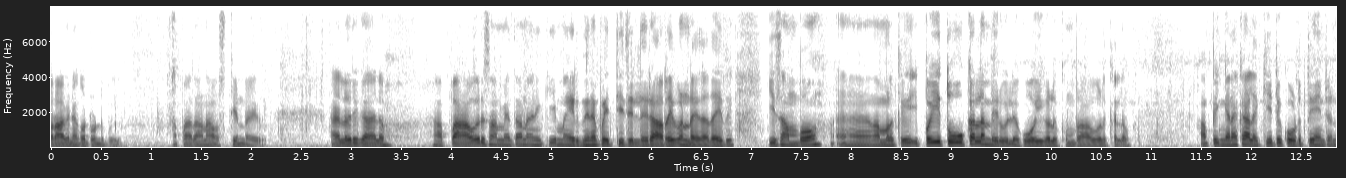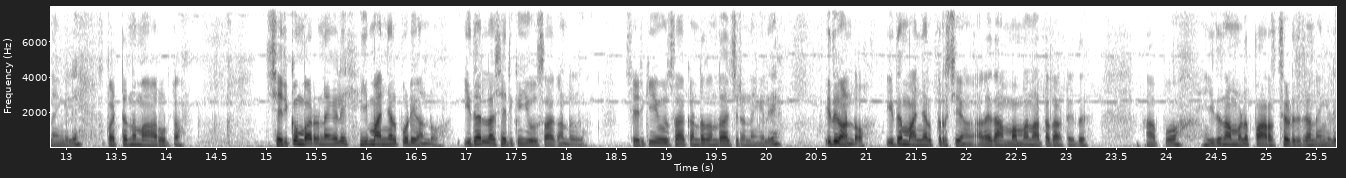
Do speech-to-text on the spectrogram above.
പ്രാവിനെ കൊണ്ടുകൊണ്ട് പോയി. അപ്പോൾ അതാണ് അവസ്ഥ ഉണ്ടായത്. അതിലൊരു കാലം. അപ്പോൾ ആ ഒരു സമയത്താണ് എനിക്ക് ഈ മരുന്നിനെ പറ്റിയിട്ടുള്ള ഒരു അറിവുണ്ടായത്. അതായത് ഈ സംഭവം നമ്മൾക്ക് ഇപ്പോൾ ഈ തൂക്കെല്ലാം വരുമല്ലോ കോഴികൾക്കും പ്രാവുകൾക്കെല്ലാം. അപ്പോൾ ഇങ്ങനെ കലക്കിയിട്ട് കൊടുത്തു കഴിഞ്ഞിട്ടുണ്ടെങ്കിൽ പെട്ടെന്ന് മാറും കേട്ടോ ശരിക്കും പറഞ്ഞിട്ടുണ്ടെങ്കിൽ ഈ മഞ്ഞൾപ്പൊടി കണ്ടോ? ഇതല്ല ശരിക്കും യൂസ് ആക്കേണ്ടത്. ശരിക്കും യൂസ് ആക്കേണ്ടത് എന്താ വെച്ചിട്ടുണ്ടെങ്കിൽ ഇത് കണ്ടോ? ഇത് മഞ്ഞൾ കൃഷിയാണ്. അതായത് അമ്മമ്മ നട്ടതാട്ടോ ഇത്. അപ്പോൾ ഇത് നമ്മൾ പറിച്ചെടുത്തിട്ടുണ്ടെങ്കിൽ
